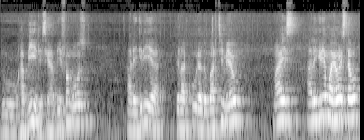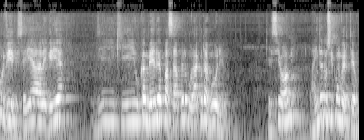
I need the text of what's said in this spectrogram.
do Rabi, desse Rabi famoso, a alegria pela cura do Bartimeu, mas a alegria maior estava por vir, seria a alegria de que o camelo ia passar pelo buraco da agulha, que esse homem ainda não se converteu,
